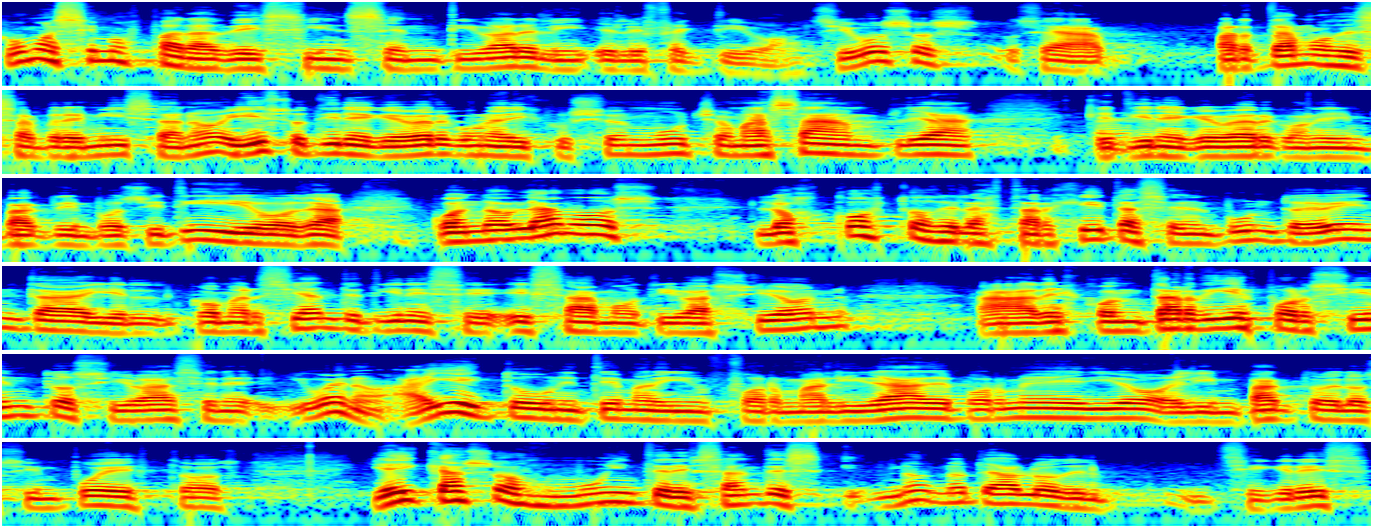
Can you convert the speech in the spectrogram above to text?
¿Cómo hacemos para desincentivar el, efectivo? Si vos sos, o sea, partamos de esa premisa, ¿no? Y eso tiene que ver con una discusión mucho más amplia, que tiene que ver con el impacto impositivo. O sea, cuando hablamos los costos de las tarjetas en el punto de venta y el comerciante tiene esa motivación a descontar 10% si vas en... y bueno, ahí hay todo un tema de informalidad de por medio, el impacto de los impuestos. Y hay casos muy interesantes, no, no te hablo del, si querés,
